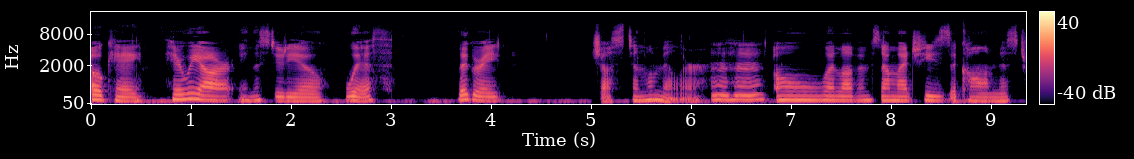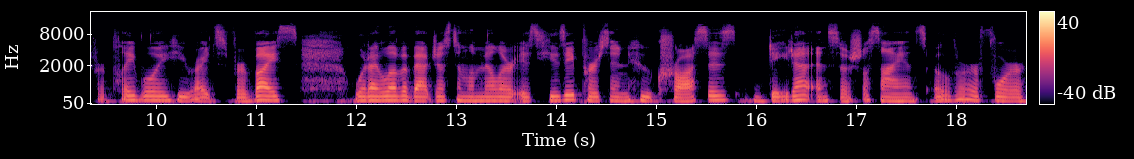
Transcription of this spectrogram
Okay, here we are in the studio with the great Justin Lehmiller. Mm-hmm. Oh, I love him so much. He's a columnist for Playboy. He writes for Vice. What I love about Justin Lehmiller is he's a person who crosses data and social science over for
